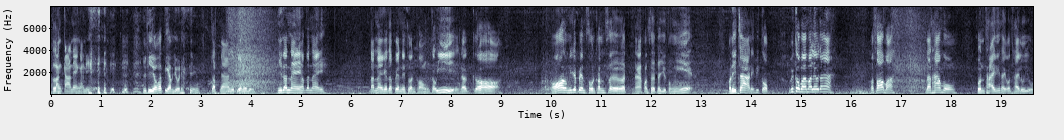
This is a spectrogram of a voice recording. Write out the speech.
อลังการแน่งานนี้ พี่ๆเขาก็เตรียมอยู่เนี่ยยังจัดงานนี่เตรียมมาอยู่นี่ด้านในครับด้านใน ด้านในก็จะเป็นในส่วนของเก้าอี้แล้วก็อ๋อตรงนี้จะเป็นโซนคอนเสิร์ตอ่าคอนเสิร์ตจะอยู่ตรงนี้สวัสดีจ้านี่พี่กบพี่กบมามาเร็วจังอะมาซ้อมเหรอนัดห้าโมงคนไทยนี่ใส่คนไทยรู้อยู่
